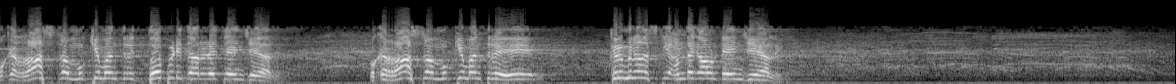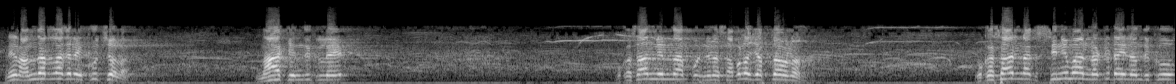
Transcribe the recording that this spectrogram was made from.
ఒక రాష్ట్ర ముఖ్యమంత్రి దోపిడీదారుడైతే ఏం చేయాలి? ఒక రాష్ట్ర ముఖ్యమంత్రి క్రిమినల్స్కి అండగా ఉంటే ఏం చేయాలి? నేను అందరిలాగా నేను కూర్చోలే. నాకెందుకులే? ఒకసారి నిన్న నిన్న సభలో చెప్తా ఉన్నాను ఒకసారి నాకు సినిమా నటుడైనందుకు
